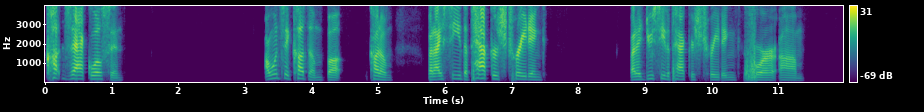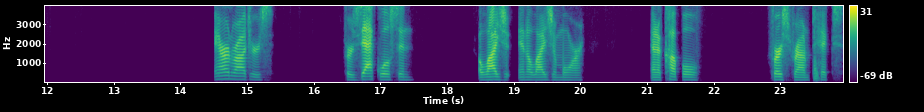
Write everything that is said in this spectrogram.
cut Zach Wilson. I wouldn't say cut them, but cut him. But I see the Packers trading. But I do see the Packers trading for um Aaron Rodgers for Zach Wilson, Elijah and Elijah Moore, and a couple first round picks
